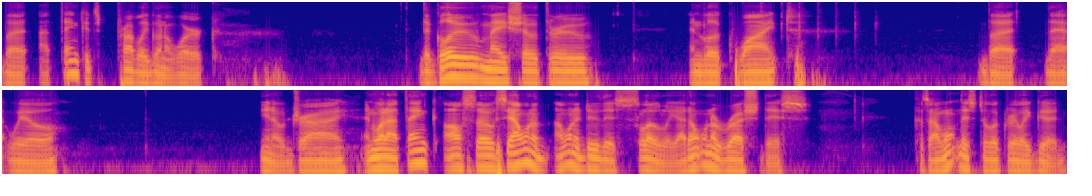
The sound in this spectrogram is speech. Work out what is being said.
but I think it's probably going to work. The glue may show through and look white, but that will you know dry and what i think also see i want to i want to do this slowly i don't want to rush this because i want this to look really good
